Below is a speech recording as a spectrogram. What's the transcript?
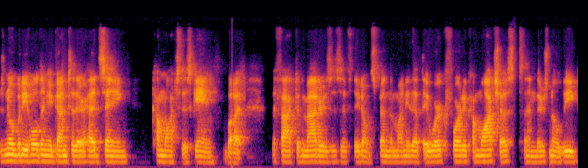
nobody holding a gun to their head saying, come watch this game. But the fact of the matter is, is if they don't spend the money that they work for to come watch us, then there's no league.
